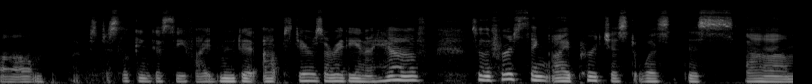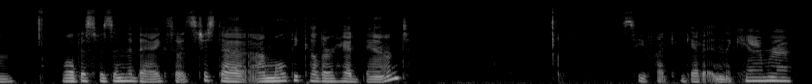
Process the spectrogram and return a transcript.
Um, I was just looking to see if I had moved it upstairs already, and I have. So the first thing I purchased was this um, well, this was in the bag, so it's just a, a multicolor headband. Let's see if I can get it in the camera.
